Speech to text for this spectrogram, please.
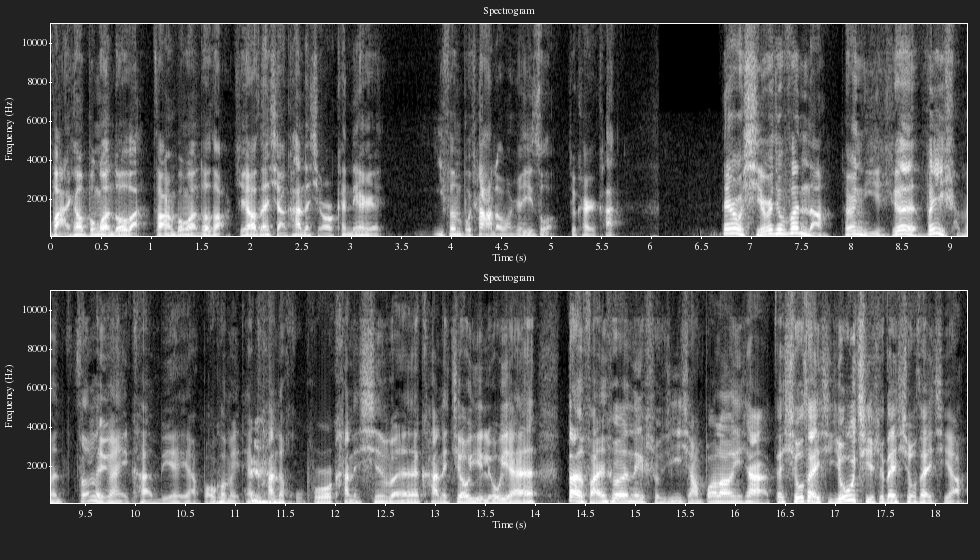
晚上甭管多晚，早上甭管多早，只要咱想看的球，肯定是一分不差的往这一坐就开始看。那时候我媳妇就问呢，她说：“你这为什么这么愿意看 NBA 呀？包括每天看的虎扑、看的新闻、看的交易留言，但凡说那个手机一响，咣啷一下，在休赛期，尤其是在休赛期啊，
